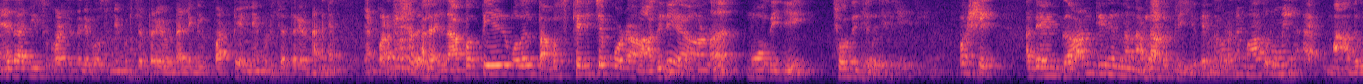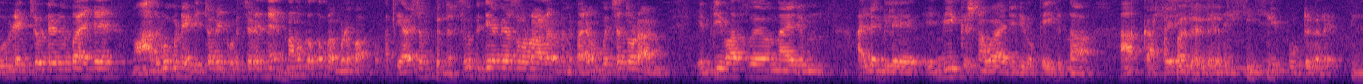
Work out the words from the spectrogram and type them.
നേതാജി സുഭാഷ് ചന്ദ്രബോസിനെ കുറിച്ച് എത്രയുണ്ട്? അല്ലെങ്കിൽ പട്ടേലിനെ കുറിച്ച് എത്രയുണ്ട്? അങ്ങനെ ഞാൻ പറഞ്ഞത് അല്ല നാൽപ്പത്തിയേഴ് മുതൽ തമസ്കരിച്ചപ്പോഴാണ് അതിനെയാണ് മോദിജി ചോദ്യം ചെയ്തിരിക്കുന്നത്. പക്ഷേ അദ്ദേഹം ഗാന്ധി നിന്ന് നടത്തി. എന്ന് പറഞ്ഞ മാതൃഭൂമി മാതൃഭൂമിയുടെ എഡിറ്റോറിയൽ എഴുതുമ്പോൾ അതിന്റെ മാതൃഭൂമിയുടെ എഡിറ്ററെ കുറിച്ച് തന്നെ നമുക്കൊക്കെ നമ്മുടെ അത്യാവശ്യം? വിദ്യാഭ്യാസമുള്ള ആളാണ് പരമപുച്ഛത്തോടാണ് എം ടി വാസുദേവൻ നായരും അല്ലെങ്കിൽ എൻ വി കൃഷ്ണവാര്യരും ഒക്കെ ഇരുന്ന ആ ഉം.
